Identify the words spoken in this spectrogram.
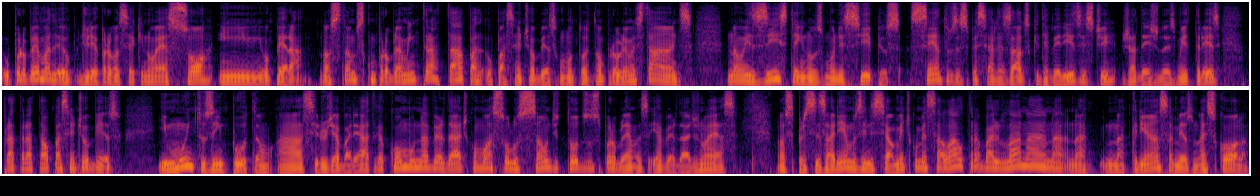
o problema, eu diria para você, que não é só em operar. Nós estamos com um problema em tratar o paciente obeso como um todo. Então, o problema está antes. Não existem nos municípios centros especializados que deveria existir, já desde 2013, para tratar o paciente obeso. E muitos imputam a cirurgia bariátrica como, na verdade, como a solução de todos os problemas. E a verdade não é essa. Nós precisaríamos, inicialmente, começar lá o trabalho lá na, na, na, na criança mesmo, na escola.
